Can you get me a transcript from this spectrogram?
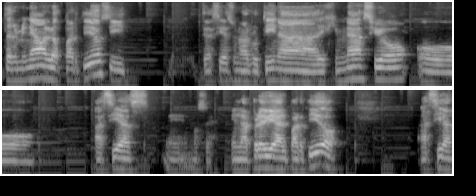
terminaban los partidos y te hacías una rutina de gimnasio o hacías, eh, no sé, en la previa del partido, hacías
